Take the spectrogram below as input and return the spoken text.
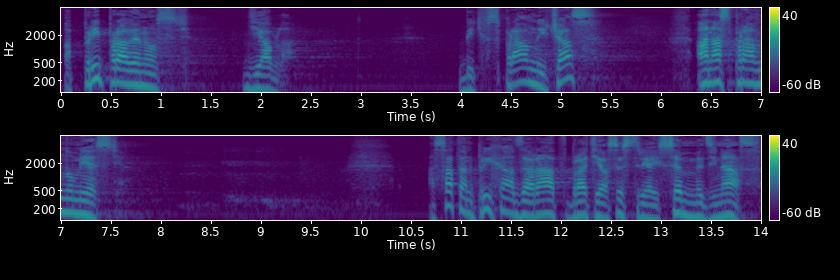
a pripravenosť diabla. Byť v správny čas a na správnom mieste. A Satan prichádza rád, bratia a sestry, aj sem medzi nás.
